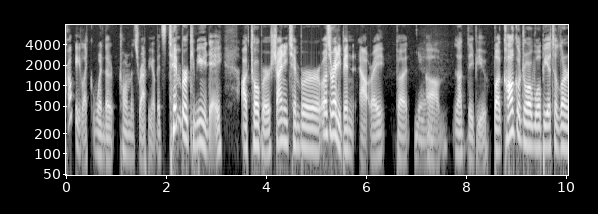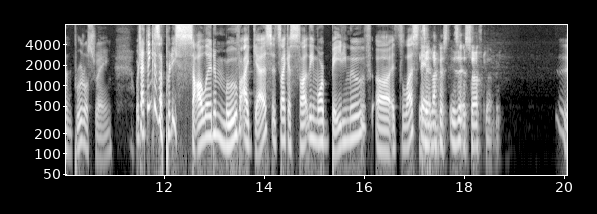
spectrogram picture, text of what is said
probably like when the tournament's wrapping up. It's Timburr Community Day, October. Shiny Timburr. Well, it's already been out, right? But yeah. um, not the debut. But Conkeldurr will be able to learn Brutal Swing, which I think is a pretty solid move. I guess it's like a slightly more baity move. Uh, it's less is than it like a? Is it a surf clone? uh,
